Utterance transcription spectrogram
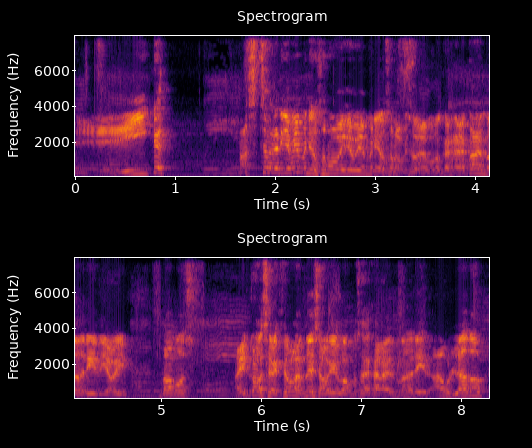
¿Y qué pasa, chavalería? Bienvenidos a un nuevo vídeo, bienvenidos a un episodio de Mundo Carrera con el Madrid y hoy vamos a ir con la selección holandesa. Hoy vamos a dejar el Madrid a un lado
